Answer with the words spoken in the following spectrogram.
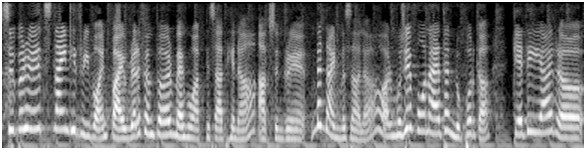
सुपर हिट्स 93.5 रेड एफएम पर मैं हूँ आपके साथ हिना। आप सुन रहे हैं मिडनाइट मसाला और मुझे फ़ोन आया था नुपुर का। कहती यार अ,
